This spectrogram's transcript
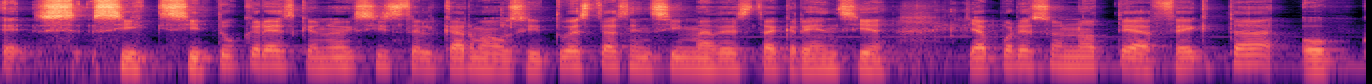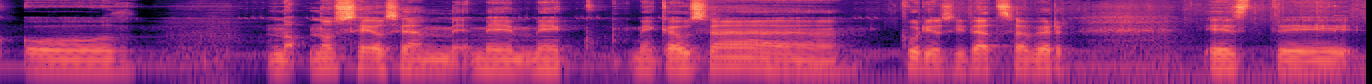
eh, si, si tú crees que no existe el karma o si tú estás encima de esta creencia, ¿ya por eso no te afecta o, o no, no sé, o sea, me, me- me- causa curiosidad saber, este,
